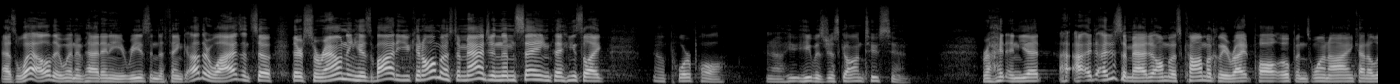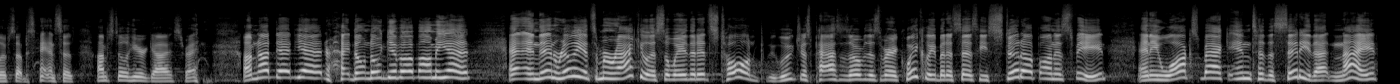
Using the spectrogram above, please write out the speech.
as well. They wouldn't have had any reason to think otherwise. And so they're surrounding his body. You can almost imagine them saying things like, oh, poor Paul. You know, he, he was just gone too soon right? And yet, I, I, just imagine almost comically, right? Paul opens one eye and kind of lifts up his hand and says, I'm still here, guys, right? I'm not dead yet, right? Don't, don't give up on me yet. And, and then, really, it's miraculous the way that it's told. Luke just passes over this very quickly, but it says he stood up on his feet and he walks back into the city that night,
